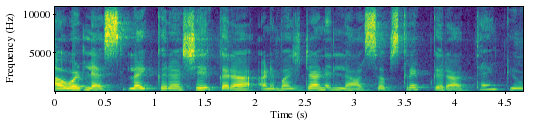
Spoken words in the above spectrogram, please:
आवडल्यास लाईक करा शेअर करा आणि माझ्या चॅनलला सबस्क्राईब करा. थँक्यू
